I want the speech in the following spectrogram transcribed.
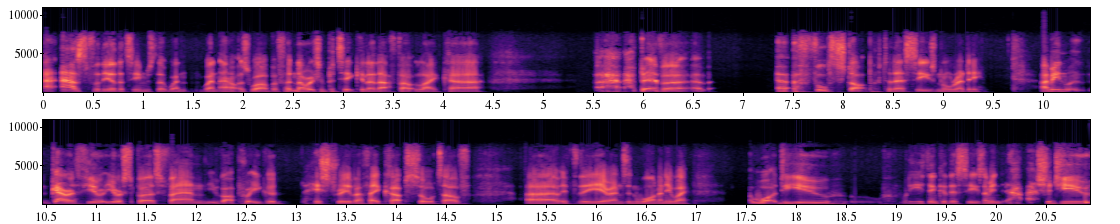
as for the other teams that went went out as well, but for Norwich in particular, that felt like uh, a bit of a, a a full stop to their season already. I mean, Gareth, you're you're a Spurs fan. You've got a pretty good history of FA Cups, sort of. Uh, if the year ends in one, anyway. What do you what do you think of this season? I mean, should you,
